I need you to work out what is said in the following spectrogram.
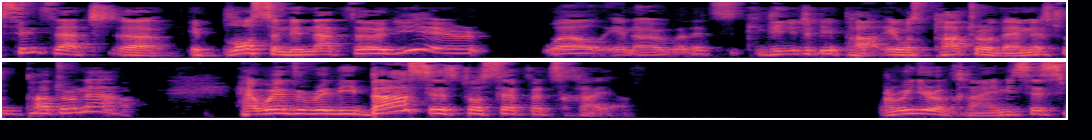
since that uh, it blossomed in that third year, well, you know, it's continued to be part. It was patro then, it's patro now. However, Rabbi Bas says tosefet chayav. I read your Chaim. He says.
